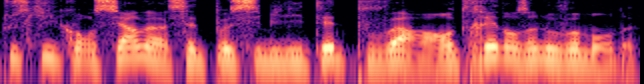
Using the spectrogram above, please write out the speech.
tout ce qui concerne cette possibilité de pouvoir entrer dans un nouveau monde.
